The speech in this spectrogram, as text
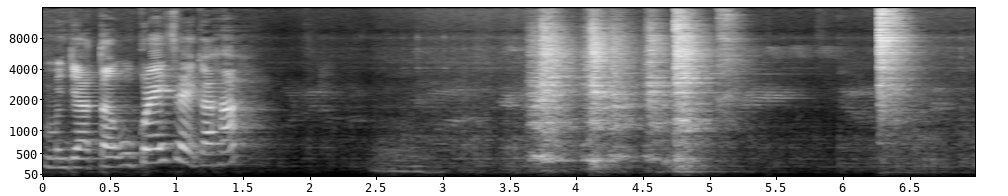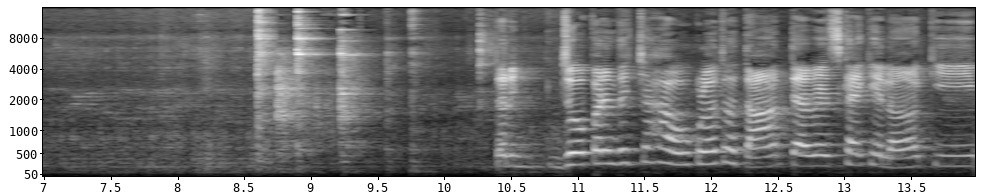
म्हणजे आता उकळायचं आहे का हा? तर जोपर्यंत चहा उकळत होता त्यावेळेस काय केलं की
